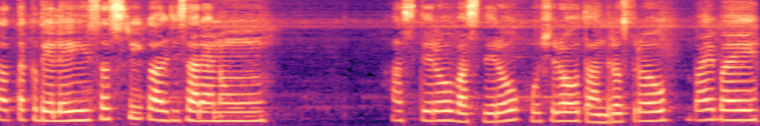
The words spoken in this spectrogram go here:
ਤਦ ਤੱਕ ਦੇ ਲਈ ਸਤਿ ਸ੍ਰੀ ਅਕਾਲ ਜੀ ਸਾਰਿਆਂ ਨੂੰ। ਹੱਸਦੇ ਰਹੋ, ਵਸਦੇ ਰਹੋ, ਖੁਸ਼ ਰਹੋ, ਤੰਦਰੁਸਤ ਰਹੋ। ਬਾਏ ਬਾਏ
